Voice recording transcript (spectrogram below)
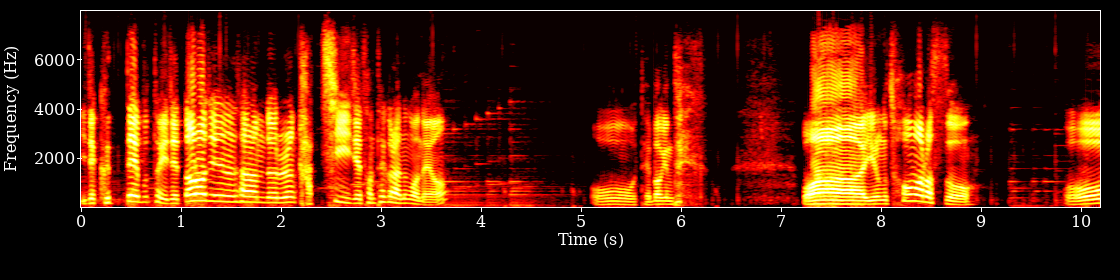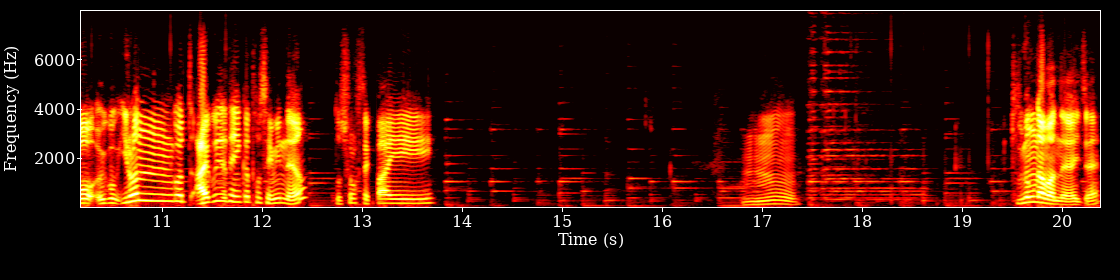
이제 그때부터 이제 떨어지는 사람들은 같이 이제 선택을 하는 거네요. 오, 대박인데. 와, 이런 거 처음 알았어. 오, 이거 이런 거 알고 되니까 더 재밌네요? 또 초록색 빠이. 음. 두 명 남았네요, 이제.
